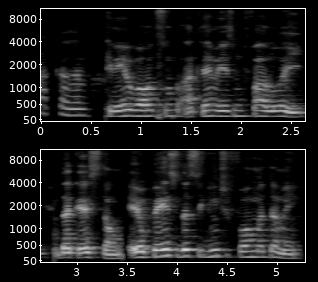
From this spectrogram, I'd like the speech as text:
Bacana. Que nem o Walter até mesmo falou aí da questão. Eu penso da seguinte forma também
